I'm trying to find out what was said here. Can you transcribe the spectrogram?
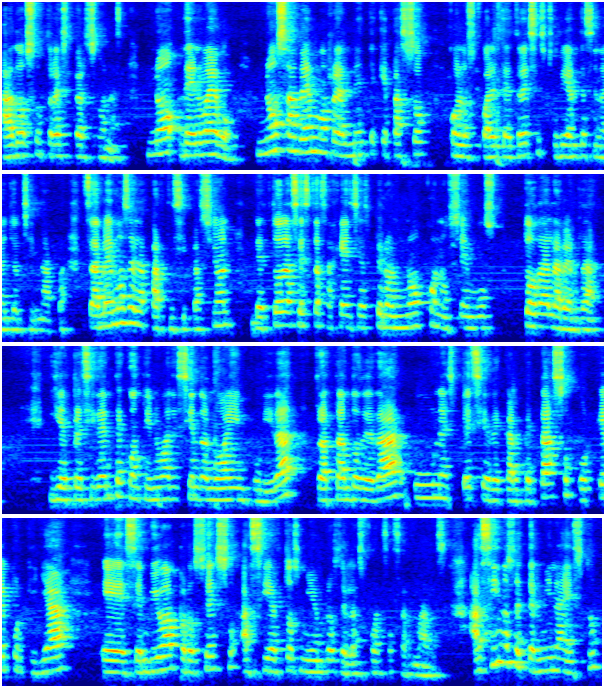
a dos o tres personas. No, de nuevo, no sabemos realmente qué pasó con los 43 estudiantes en Ayotzinapa. Sabemos de la participación de todas estas agencias, pero no conocemos toda la verdad. Y el presidente continúa diciendo no hay impunidad, tratando de dar una especie de carpetazo. ¿Por qué? Porque ya eh, se envió a proceso a ciertos miembros de las Fuerzas Armadas. Así no se termina esto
